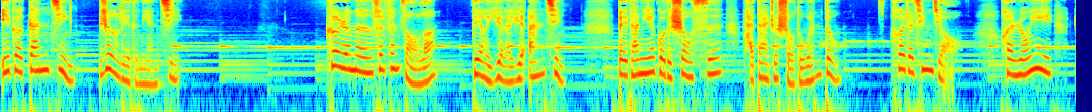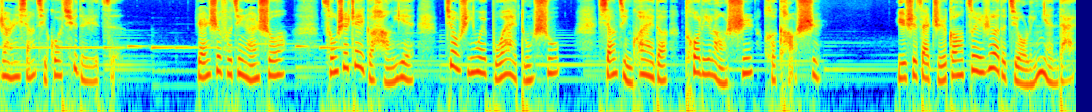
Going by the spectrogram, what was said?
一个干净热烈的年纪。客人们纷纷走了，店里越来越安静。被他捏过的寿司还带着手的温度，喝着清酒，很容易让人想起过去的日子。任师傅竟然说，从事这个行业就是因为不爱读书。想尽快的脱离老师和考试，于是，在职高最热的九零年代，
